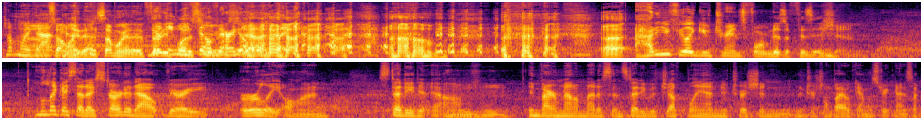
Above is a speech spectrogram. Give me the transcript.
Something like Um, that. Something yeah. like that. Somewhere in the 30 Making me plus feel years. very old. yeah. um, uh, how do you feel like you've transformed as a physician? Well, like I said, I started out very early on, studied um, Mm-hmm. environmental medicine, studied with Jeff Bland, nutrition, nutritional biochemistry kind of stuff.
